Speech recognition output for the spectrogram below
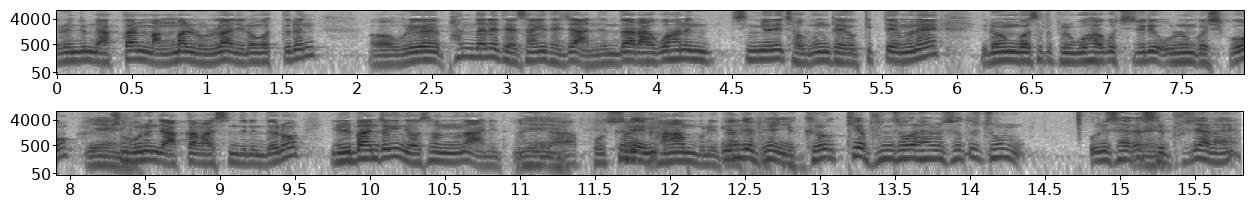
이런 좀 약간 막말 논란 이런 것들은 어, 우리가 판단의 대상이 되지 않는다라고 하는 측면이 적용되었기 때문에 이런 것에도 불구하고 지지율이 오른 것이고 예. 주부는 아까 말씀드린 대로 일반적인 여성은 아니 다. 예. 보수성이 강한 분이다. 윤 대표님 그렇게 분석을 하면서도 좀 우리 사회가 네. 슬프지 않아요?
